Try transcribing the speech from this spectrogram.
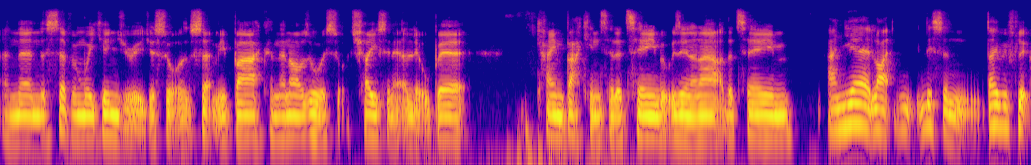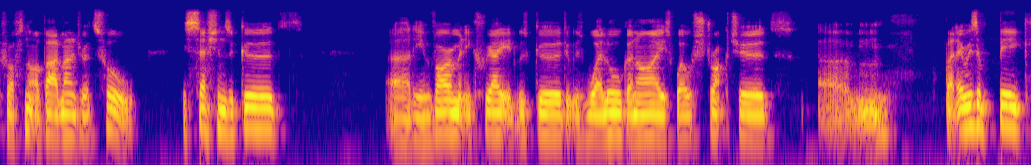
and then the seven week injury just sort of set me back. And then I was always sort of chasing it a little bit. Came back into the team, but was in and out of the team. And yeah, like listen, David Flitcroft's not a bad manager at all. His sessions are good. Uh, the environment he created was good. It was well organised, well structured. Um, but there is a big,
